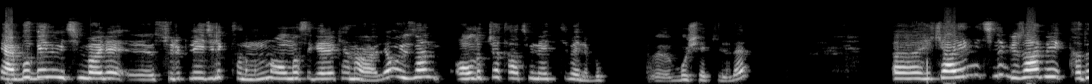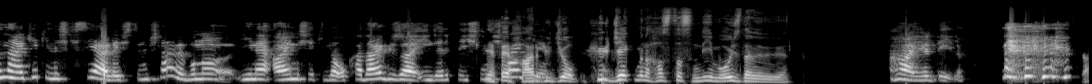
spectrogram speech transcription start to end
Yani bu benim için böyle e, sürükleyicilik tanımının olması gereken hali. O yüzden oldukça tatmin etti beni bu e, bu şekilde. Ee, hikayenin içine güzel bir kadın erkek ilişkisi yerleştirmişler ve bunu yine aynı şekilde o kadar güzel incelikle işlemişler Efe, ki. harbici ol. Hugh Jackman hastasın değil mi? O yüzden mi övüyorsun? Hayır değilim. ya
